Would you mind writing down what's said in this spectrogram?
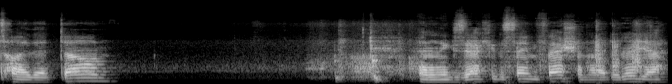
Tie that down. And in exactly the same fashion that I did earlier,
